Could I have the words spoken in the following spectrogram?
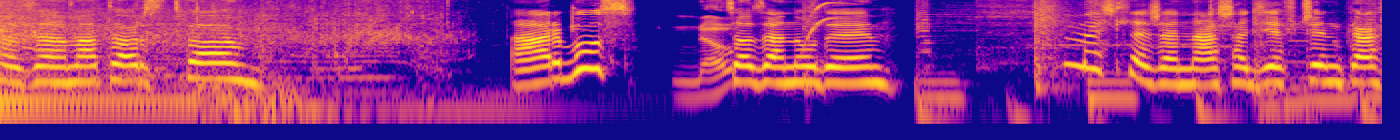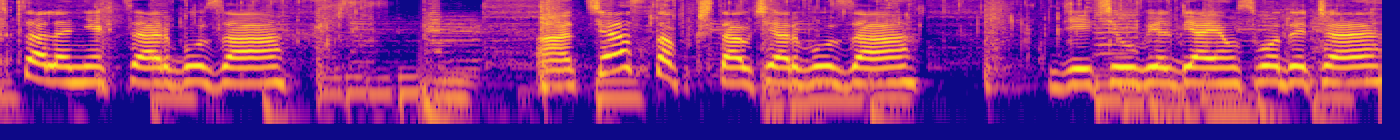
Co za amatorstwo. Arbuz? Nope. Co za nudy. Myślę, że nasza dziewczynka wcale nie chce arbuza. A ciasto w kształcie arbuza. Dzieci uwielbiają słodycze.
